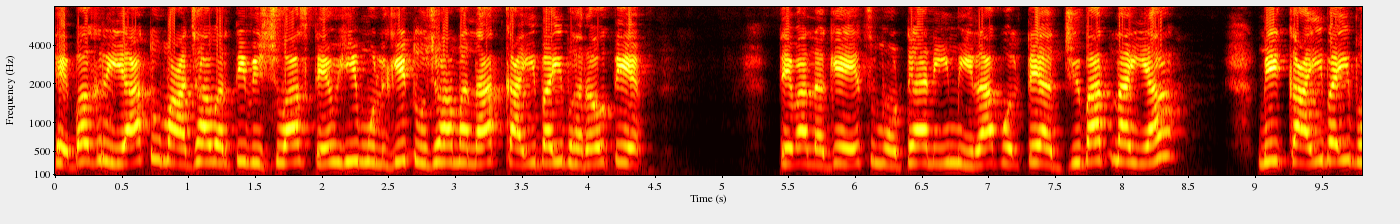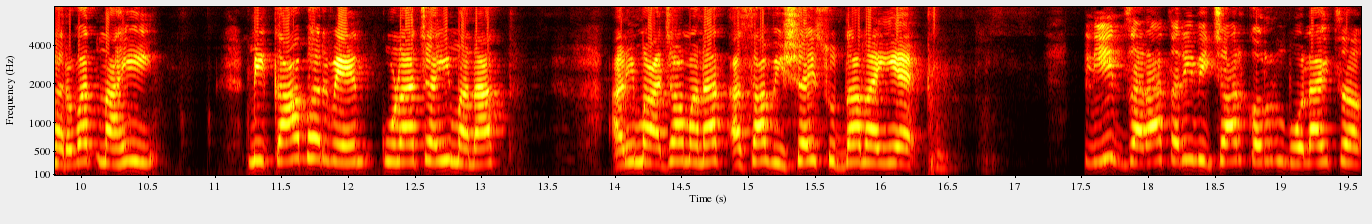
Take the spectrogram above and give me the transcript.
हे बघ रिया तू माझ्यावरती विश्वास ठेव ही मुलगी तुझ्या मनात काही बाई भरवते. तेव्हा लगेच मोठ्याने मीरा बोलते अजिबात नाही मी काही बाई भरवत नाही. मी का भरवेन कुणाच्याही मनात? आणि माझ्या मनात असा विषय सुद्धा नाहीये. प्लीज जरा तरी विचार करून बोलायचं.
